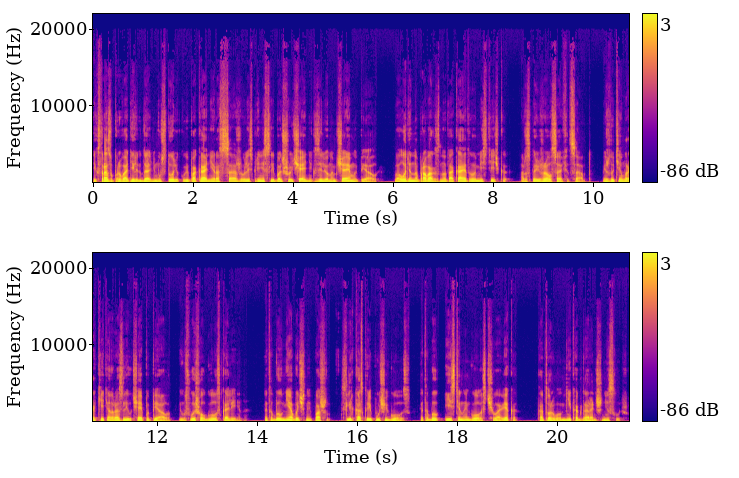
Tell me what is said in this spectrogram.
Их сразу проводили к дальнему столику, и пока они рассаживались, принесли большой чайник с зеленым чаем и пиалы. Володя на правах знатока этого местечка распоряжался официант. Между тем Ракетин разлил чай по пиалам и услышал голос Калинина. Это был необычный Пашин, слегка скрипучий голос. Это был истинный голос человека, которого он никогда раньше не слышал.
